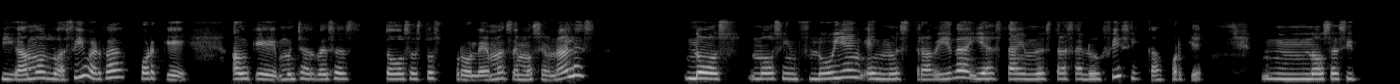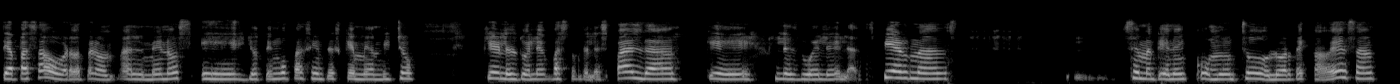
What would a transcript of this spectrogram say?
digámoslo así, ¿verdad? Porque aunque muchas veces todos estos problemas emocionales nos, nos influyen en nuestra vida y hasta en nuestra salud física, porque mm, no sé si te ha pasado, ¿verdad? Pero al menos eh, yo tengo pacientes que me han dicho que les duele bastante la espalda, que les duele las piernas, se mantienen con mucho dolor de cabeza.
